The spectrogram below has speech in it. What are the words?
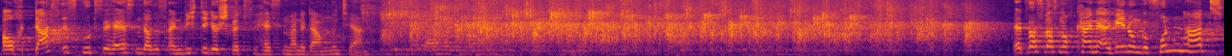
Auch das ist gut für Hessen. Das ist ein wichtiger Schritt für Hessen, meine Damen und Herren. Etwas, was noch keine Erwähnung gefunden hat,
